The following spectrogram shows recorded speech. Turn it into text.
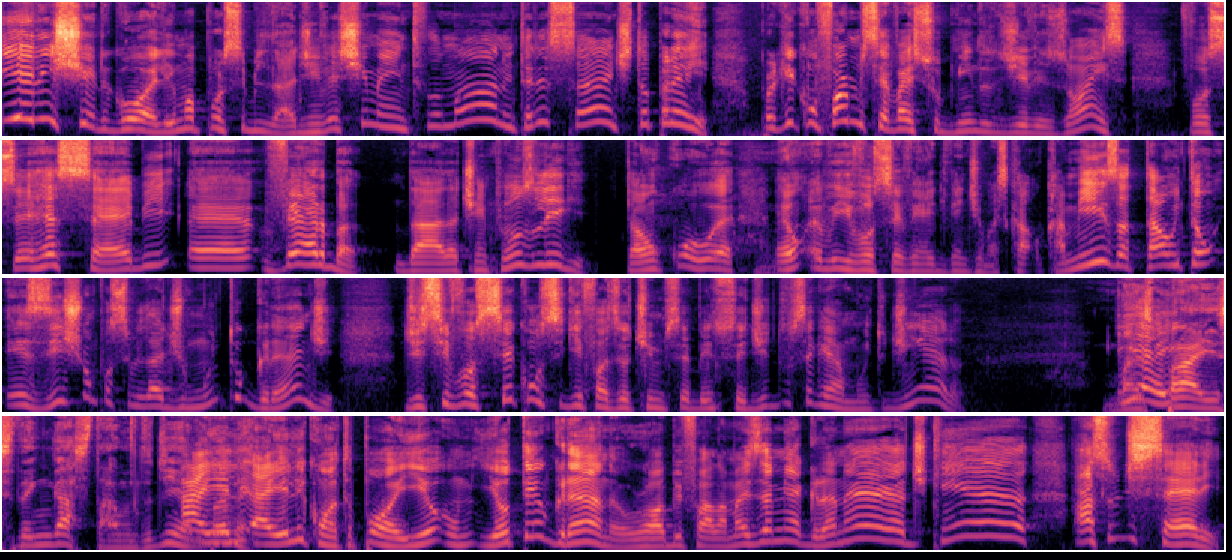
E ele enxergou ali uma possibilidade de investimento. Falou, mano, interessante. Então, peraí. Porque conforme você vai subindo de divisões, você recebe é, verba da, da Champions League. Então, é, é- e você vem vende mais ca- camisa e tal. Então, existe uma possibilidade muito grande de se você conseguir fazer o time ser bem sucedido, você ganhar muito dinheiro. Mas e aí- pra isso tem que gastar muito dinheiro. Aí ele, aí ele conta, pô, e eu, e eu tenho grana. O Rob fala, mas a minha grana é de quem é astro de série.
